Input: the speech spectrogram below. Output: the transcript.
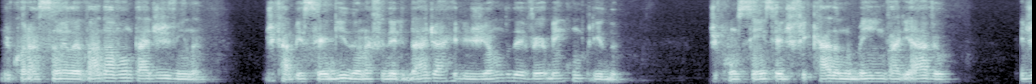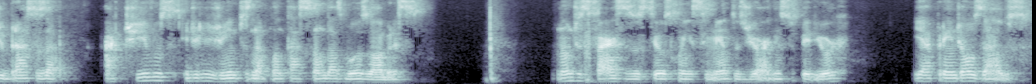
de coração elevado à vontade divina, de cabeça erguida na fidelidade à religião do dever bem cumprido, de consciência edificada no bem invariável e de braços ativos e diligentes na plantação das boas obras. Não disfarces os teus conhecimentos de ordem superior e aprende a usá-los,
